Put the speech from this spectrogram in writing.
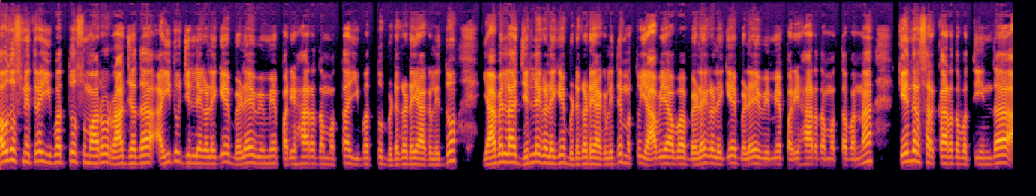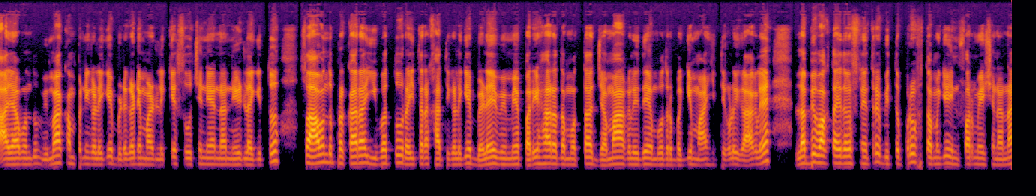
ಹೌದು ಸ್ನೇಹಿತರೆ, ಇವತ್ತು ಸುಮಾರು ರಾಜ್ಯದ ಐದು ಜಿಲ್ಲೆಗಳಿಗೆ ಬೆಳೆ ವಿಮೆ ಪರಿಹಾರದ ಮೊತ್ತ ಇವತ್ತು ಬಿಡುಗಡೆಯಾಗಲಿದ್ದು, ಯಾವೆಲ್ಲ ಜಿಲ್ಲೆಗಳಿಗೆ ಬಿಡುಗಡೆಯಾಗಲಿದೆ ಮತ್ತು ಯಾವ ಯಾವ ಬೆಳೆಗಳಿಗೆ ಬೆಳೆ ವಿಮೆ ಪರಿಹಾರದ ಮೊತ್ತವನ್ನ ಕೇಂದ್ರ ಸರ್ಕಾರದ ವತಿಯಿಂದ ಆಯಾ ಒಂದು ವಿಮಾ ಕಂಪನಿಗಳಿಗೆ ಬಿಡುಗಡೆ ಮಾಡಲಿಕ್ಕೆ ಸೂಚನೆಯನ್ನ ನೀಡಲಾಗಿತ್ತು. ಸೊ, ಆ ಒಂದು ಪ್ರಕಾರ ಇವತ್ತು ರೈತರ ಖಾತೆಗಳಿಗೆ ಬೆಳೆ ವಿಮೆ ಪರಿಹಾರದ ಮೊತ್ತ ಜಮಾ ಆಗಲಿದೆ ಎಂಬುದರ ಬಗ್ಗೆ ಮಾಹಿತಿಗಳು ಈಗಾಗಲೇ ಲಭ್ಯವಾಗ್ತಾ ಇದಾವೆ ಸ್ನೇಹಿತರೆ. ವಿತ್ ಪ್ರೂಫ್ ತಮಗೆ ಇನ್ಫಾರ್ಮೇಶನ್ ಅನ್ನ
